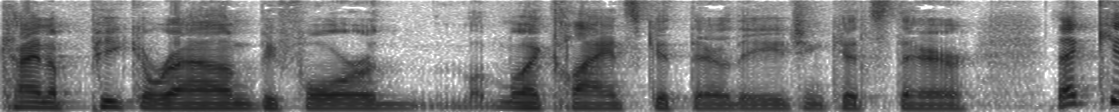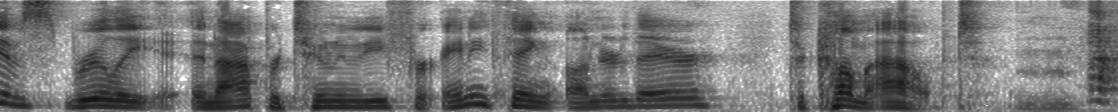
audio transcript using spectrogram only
kind of peek around before my clients get there, the agent gets there. That gives really an opportunity for anything under there to come out.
